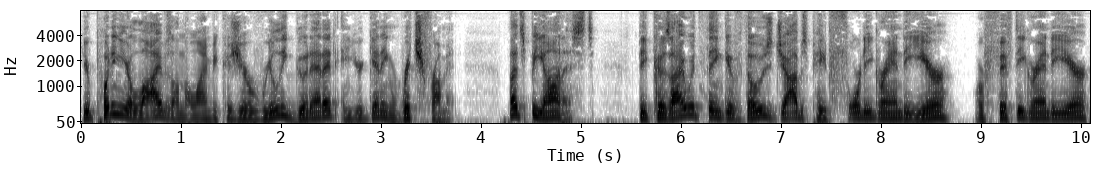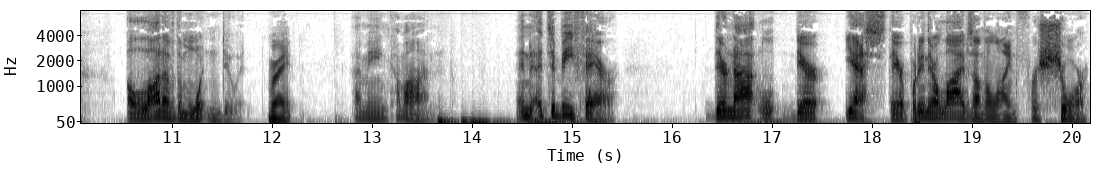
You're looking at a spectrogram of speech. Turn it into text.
You're putting your lives on the line because you're really good at it and you're getting rich from it. Let's be honest. Because I would think if those jobs paid 40 grand a year or 50 grand a year, a lot of them wouldn't do it. Right. I mean, come on. And uh, to be fair, they're not, they're, yes, they are putting their lives on the line for sure.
